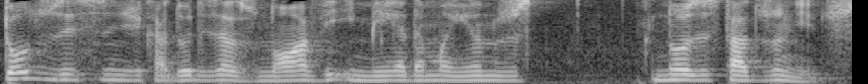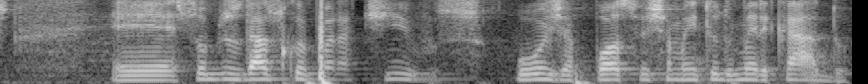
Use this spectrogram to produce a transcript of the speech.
Todos esses indicadores às nove e meia da manhã nos, nos Estados Unidos. É, sobre os dados corporativos, hoje, após fechamento do mercado,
